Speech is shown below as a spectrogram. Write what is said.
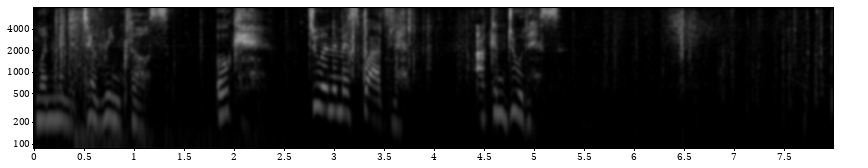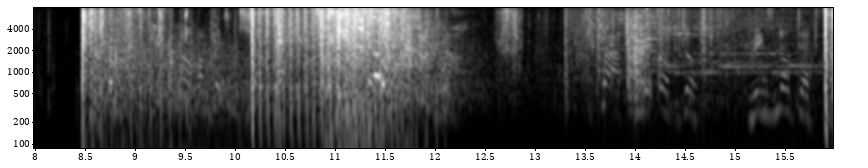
One minute till ring close. Okay. Two enemy squads left. I can do this. Ring's not dead far.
